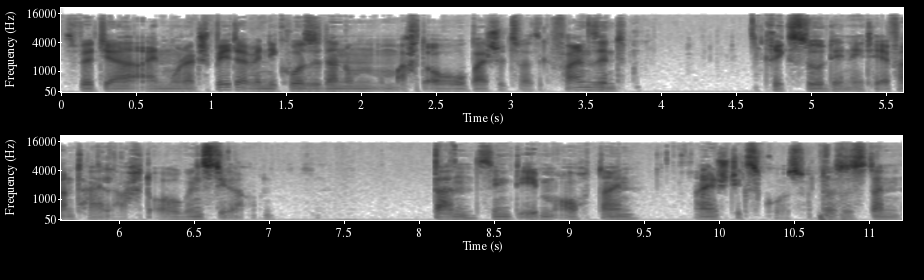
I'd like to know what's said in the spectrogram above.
es wird ja einen Monat später, wenn die Kurse dann um, um 8 Euro beispielsweise gefallen sind, kriegst du den ETF-Anteil 8 Euro günstiger. Und dann sinkt eben auch dein Einstiegskurs. Und das ist dann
